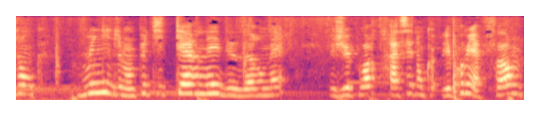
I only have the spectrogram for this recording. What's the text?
Donc, muni de mon petit carnet désormais, je vais pouvoir tracer donc les premières formes.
